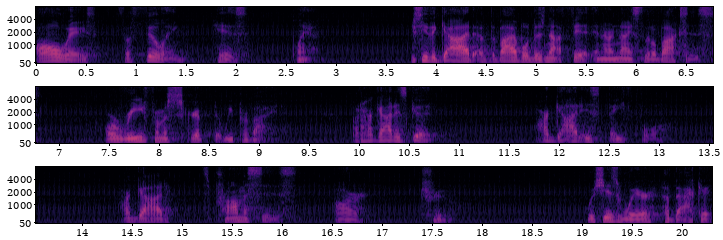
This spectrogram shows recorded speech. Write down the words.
always fulfilling his plan. You see, the God of the Bible does not fit in our nice little boxes or read from a script that we provide. But our God is good. Our God is faithful. Our God's promises are true, which is where Habakkuk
